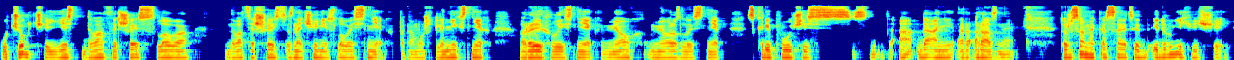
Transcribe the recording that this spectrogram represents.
У чукчи есть 26 слова 26 значений слова «снег», потому что для них снег – рыхлый снег, мех, мерзлый снег, скрипучий, а, да, они разные. То же самое касается и других вещей.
